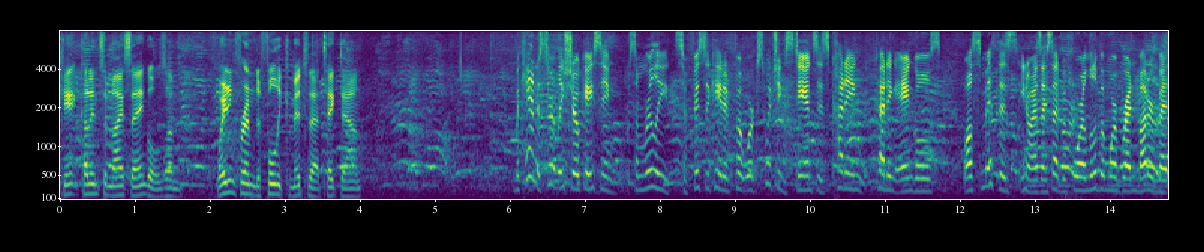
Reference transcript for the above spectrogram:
Can't cut in some nice angles. I'm waiting for him to fully commit to that takedown. McCant is certainly showcasing some really sophisticated footwork, switching stances, cutting cutting angles. While Smith is, you know, as I said before, a little bit more bread and butter, but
